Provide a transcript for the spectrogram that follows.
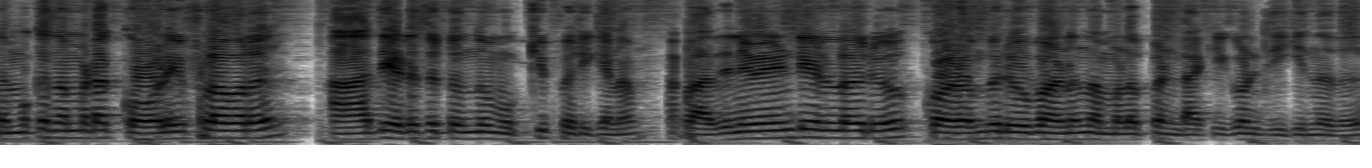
നമുക്ക് നമ്മുടെ കോളിഫ്ലവർ ആദ്യം എടുത്തിട്ടൊന്ന് മുക്കി പൊരിക്കണം അപ്പൊ അതിനു വേണ്ടിയുള്ള ഒരു കുഴമ്പ് രൂപമാണ് നമ്മളിപ്പോൾ ഉണ്ടാക്കിക്കൊണ്ടിരിക്കുന്നത്.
